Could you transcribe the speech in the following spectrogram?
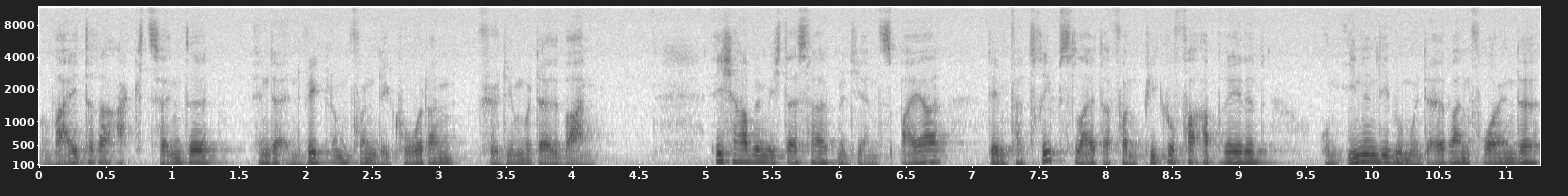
weitere Akzente in der Entwicklung von Decodern für die Modellbahn. Ich habe mich deshalb mit Jens Bayer, dem Vertriebsleiter von Pico, verabredet, um Ihnen, liebe Modellbahnfreunde,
